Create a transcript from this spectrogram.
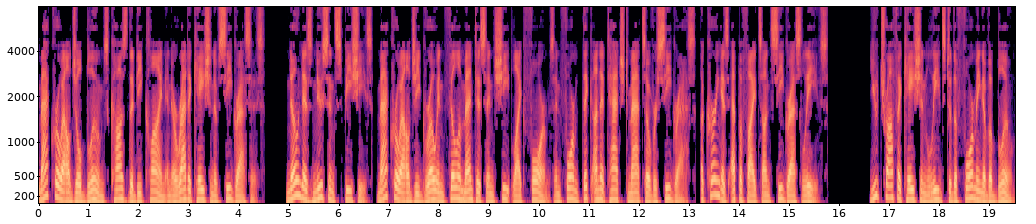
Macroalgal blooms cause the decline and eradication of seagrasses. Known as nuisance species, macroalgae grow in filamentous and sheet-like forms and form thick unattached mats over seagrass, occurring as epiphytes on seagrass leaves. Eutrophication leads to the forming of a bloom,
